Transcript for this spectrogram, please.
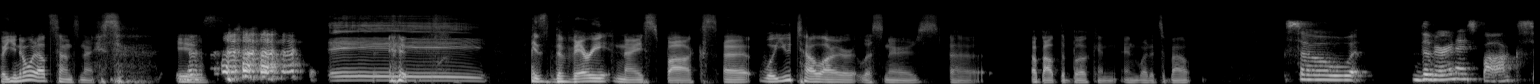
But you know what else sounds nice is hey. is the very nice box. Uh, will you tell our listeners uh, about the book and, and what it's about? So, The Very Nice Box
